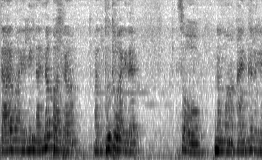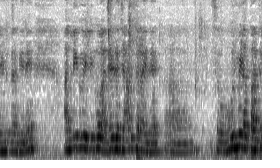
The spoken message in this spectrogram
ಧಾರಾವಾಹಿಯಲ್ಲಿ ನನ್ನ ಪಾತ್ರ ಅದ್ಭುತವಾಗಿದೆ. ಸೊ ನಮ್ಮ ಆ್ಯಂಕರ್ ಹೇಳಿದಾಗೇನೆ ಅಲ್ಲಿಗೂ ಇಲ್ಲಿಗೂ ಅಜಗಜಾಂತರ ಇದೆ. ಸೊ ಊರ್ಮಿಳ ಪಾತ್ರ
